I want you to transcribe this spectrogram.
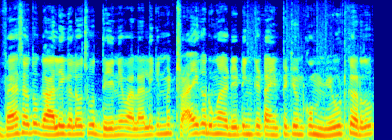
वैसे तो गाली गलोच वो देने वाला है, लेकिन मैं ट्राई करूँगा एडिटिंग के टाइम पे कि उनको म्यूट कर दूँ।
